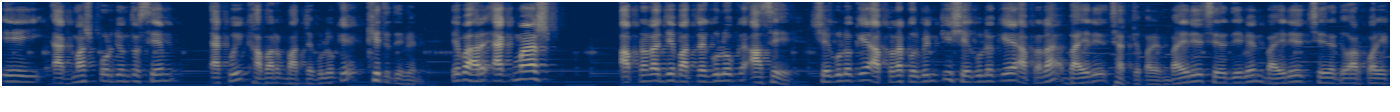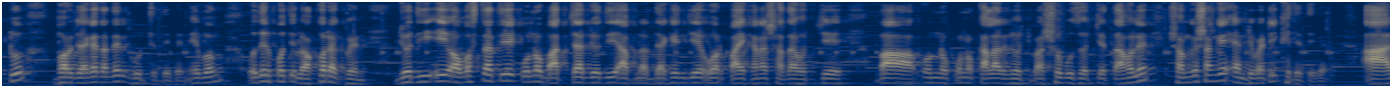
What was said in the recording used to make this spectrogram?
এই এক মাস পর্যন্ত সেম একই খাবার বাচ্চাগুলোকে খেতে দেবেন। এবার এক মাস আপনারা যে বাচ্চাগুলোকে আছে, সেগুলোকে আপনারা করবেন কি? সেগুলোকে আপনারা বাইরে ছাড়তে পারেন। বাইরে ছেড়ে দেবেন, বাইরে ছেড়ে দেওয়ার পর একটু বড় জায়গায় তাদের ঘুরতে দেবেন এবং ওদের প্রতি লক্ষ্য রাখবেন। যদি এই অবস্থাতে কোনো বাচ্চার যদি আপনার দেখেন যে ওর পায়খানা সাদা হচ্ছে বা অন্য কোনো কালারের হচ্ছে বা সবুজ হচ্ছে, তাহলে সঙ্গে সঙ্গে অ্যান্টিবায়োটিক খেতে দেবেন। আর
